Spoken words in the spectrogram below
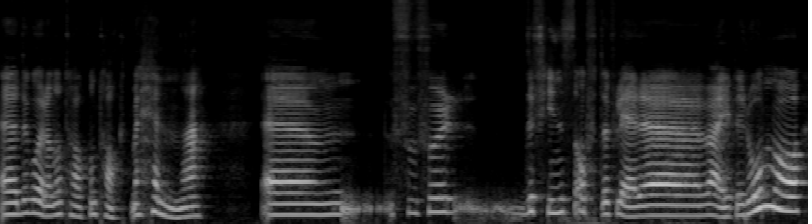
Det går an å ta kontakt med henne. For, for det fins ofte flere veier til rom. og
